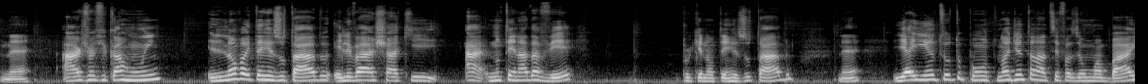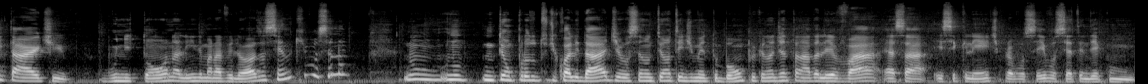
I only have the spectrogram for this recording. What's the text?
né? A arte vai ficar ruim, ele não vai ter resultado, ele vai achar que, ah, não tem nada a ver, porque não tem resultado, né? E aí entra outro ponto, não adianta nada você fazer uma baita arte bonitona, linda e maravilhosa, sendo que você não, não, não, não tem um produto de qualidade, você não tem um atendimento bom, porque não adianta nada levar essa, esse cliente para você e você atender com,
